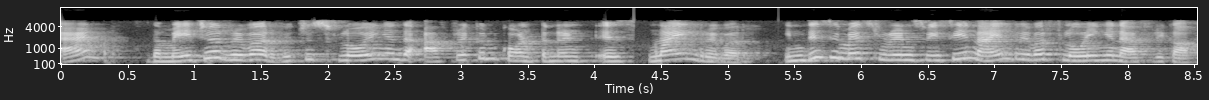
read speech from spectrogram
And the major river which is flowing in the African continent is Nile River. In this image students we see Nile River flowing in Africa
